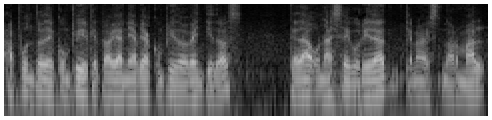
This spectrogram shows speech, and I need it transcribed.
a punto de cumplir, que todavía ni había cumplido 22, te da una seguridad que no es normal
